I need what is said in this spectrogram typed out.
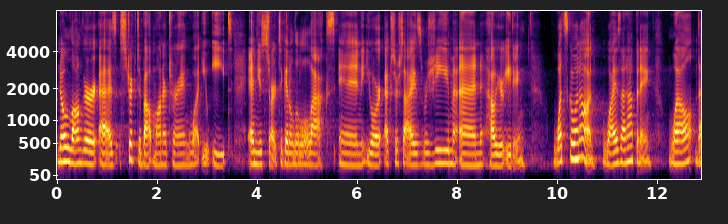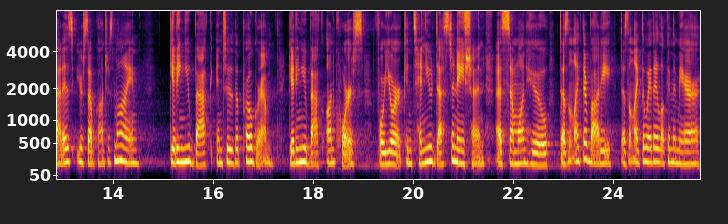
no longer as strict about monitoring what you eat and you start to get a little lax in your exercise regime and how you're eating. What's going on? Why is that happening? Well, that is your subconscious mind getting you back into the program, getting you back on course for your continued destination as someone who doesn't like their body, doesn't like the way they look in the mirror,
